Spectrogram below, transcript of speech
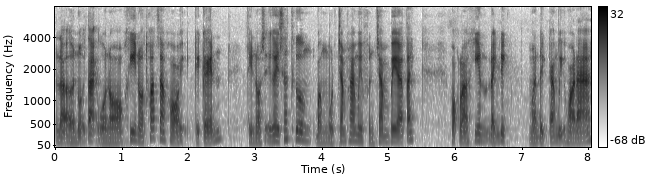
là ở nội tại của nó, khi nó thoát ra khỏi cái kén thì nó sẽ gây sát thương bằng 120% PA attack hoặc là khi đánh địch mà địch đang bị hóa đá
